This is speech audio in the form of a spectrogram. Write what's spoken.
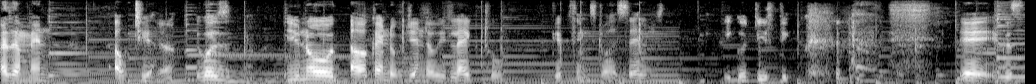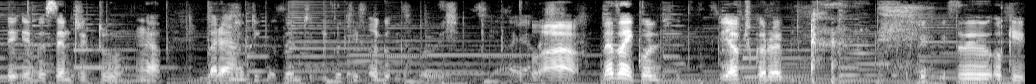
other men out here Yeah. because you know our kind of gender we like to keep things to ourselves Egotistic. yeah egos- egocentric too yeah but uh, not egocentric, egotistic Ego- dispositions. Yeah, I wow that's why i called you you have to correct me. so okay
